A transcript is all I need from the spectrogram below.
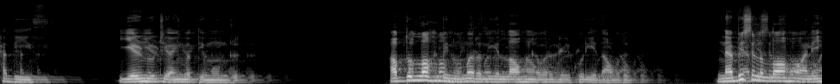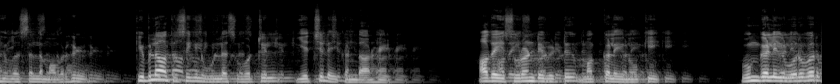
ஹதீஸ் எழுநூற்றி ஐம்பத்தி மூன்று. அப்துல்லாஹின் உமர் அலி அல்லாஹூன் அவர்கள் கூறியதாவது நபி ஸல்லல்லாஹு அலைஹி வசல்லம் அவர்கள் கிபிலா திசையில் உள்ள சுவற்றில் எச்சிலை கண்டார்கள். அதை சுரண்டிவிட்டு மக்களை நோக்கி உங்களில் ஒருவர்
